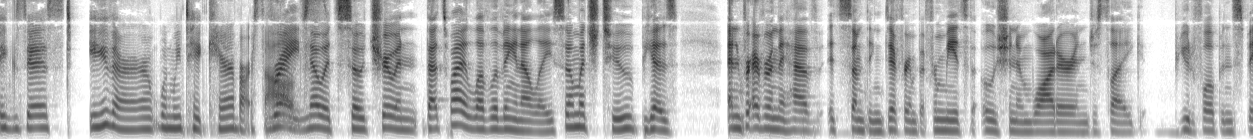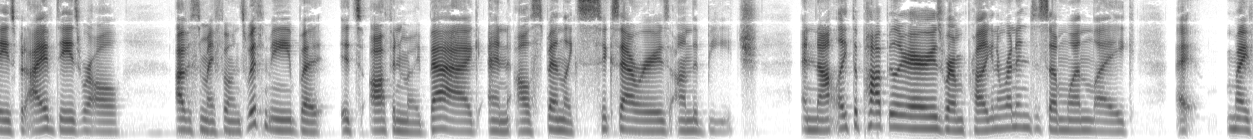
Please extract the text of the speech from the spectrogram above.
exist either when we take care of ourselves. Right. No, it's so true. And that's why I love living in LA so much too, because, and for everyone they have, it's something different. But for me, it's the ocean and water and just like beautiful open space. But I have days where I'll, obviously my phone's with me, but it's often in my bag and I'll spend like six hours on the beach and not like the popular areas where I'm probably going to run into someone like, my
